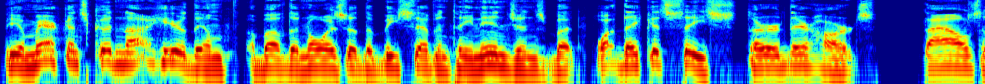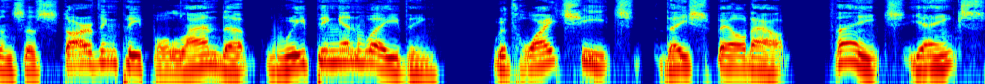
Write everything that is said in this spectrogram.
The Americans could not hear them above the noise of the B-17 engines, but what they could see stirred their hearts Thousands of starving people lined up, weeping and waving. With white sheets, they spelled out, Thanks, Yanks.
